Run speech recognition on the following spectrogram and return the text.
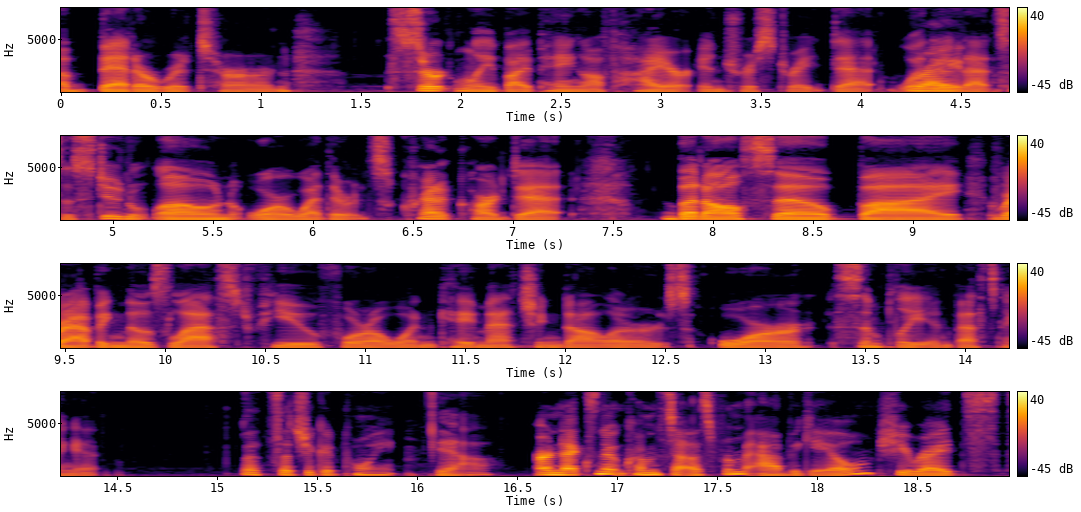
a better return. Certainly by paying off higher interest rate debt, whether Right. that's a student loan or whether it's credit card debt, but also by grabbing those last few 401k matching dollars or simply investing it. that's such a good point. Yeah. Our next note comes to us from Abigail. She writes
